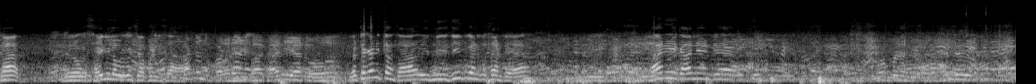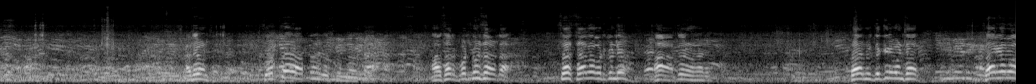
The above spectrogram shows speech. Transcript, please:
సార్ మీరు ఒక సైకిల్ ఒకటి చెప్పండి సార్. ఎట్టగానే ఇస్తాను సార్ ఇది మీకు దీపు కనిపిస్తా అంటే కానీ కానీ అంటే అదే సార్. చెప్తే అర్థం చేసుకున్నాను సార్ పట్టుకోండి సార్ అట. సార్ సార్ పట్టుకోండి అట్లే ఉండండి సార్ మీ దగ్గర ఇవ్వండి సార్. సార్ గారు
